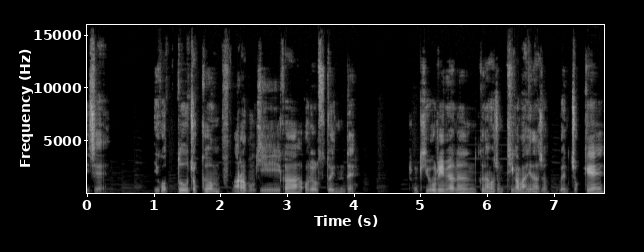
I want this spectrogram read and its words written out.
이제 이것도 조금 알아보기가 어려울 수도 있는데 좀 기울이면은 그나마 좀 티가 많이 나죠. 왼쪽 게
